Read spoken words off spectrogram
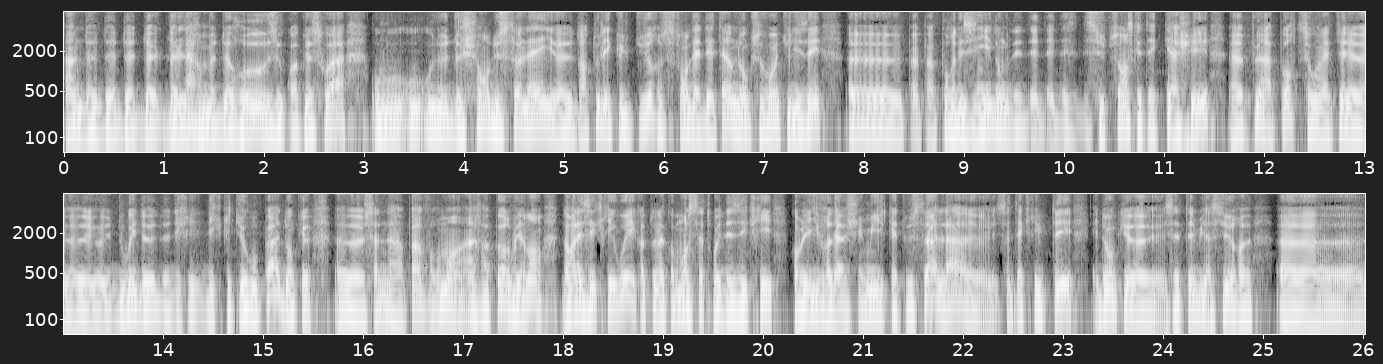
hein, de, larmes de rose ou quoi que ce soit, ou, de chant du soleil dans toutes les cultures, ce sont des, termes donc souvent utilisés pour désigner donc des, substances qui étaient cachées, peu importe si on était doué d'écriture ou pas. Donc ça n'a pas vraiment un rapport évidemment dans les écrits. Oui, quand on a commencé à trouver des écrits comme les livres d'alchimie et tout ça, là, euh, c'était crypté. Et donc, euh, c'était bien sûr, euh,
